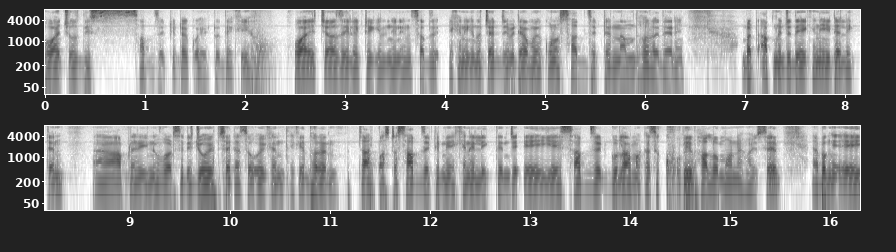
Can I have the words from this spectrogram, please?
why choose this subject, এটা করে একটু দেখি। Why charge electrical engineering subject, এখানে কিন্তু চ্যাট জিপিটি আমাকে কোনো সাবজেক্টের নাম ধরে দেয়নি। বাট আপনি যদি এখানে এটা লিখতেন আপনার ইউনিভার্সিটি যে ওয়েবসাইট আছে, ওইখান থেকে ধরেন চার পাঁচটা সাবজেক্ট নিয়ে এখানে লিখতেন যে এই এই সাবজেক্টগুলো আমার কাছে খুবই ভালো মনে হয়েছে এবং এই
